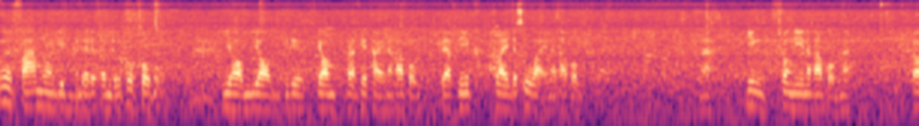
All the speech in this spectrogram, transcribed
มืดฟ้ามัวดินกันเลยทุกคนดูโอ้โหยอมยอมทีเดียวยอมประเทศไทยนะครับผม แบบนี้ใครจะสู้ไหวนะครับผมนะยิ่งช่วงนี้นะครับผมนะ ก็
